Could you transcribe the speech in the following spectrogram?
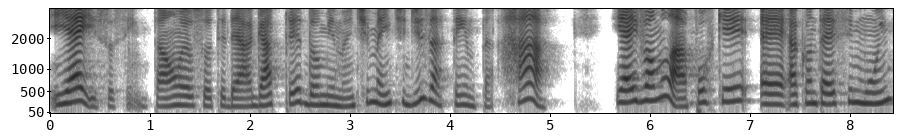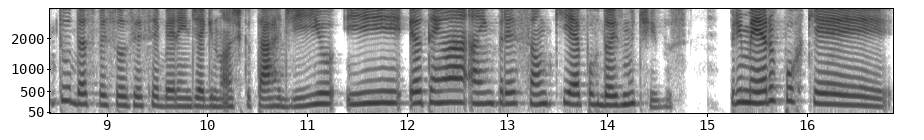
E é isso, assim. Então, eu sou TDAH predominantemente desatenta. Ha! E aí vamos lá, porque é, acontece muito das pessoas receberem diagnóstico tardio e eu tenho a, a impressão que é por dois motivos. Primeiro, porque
